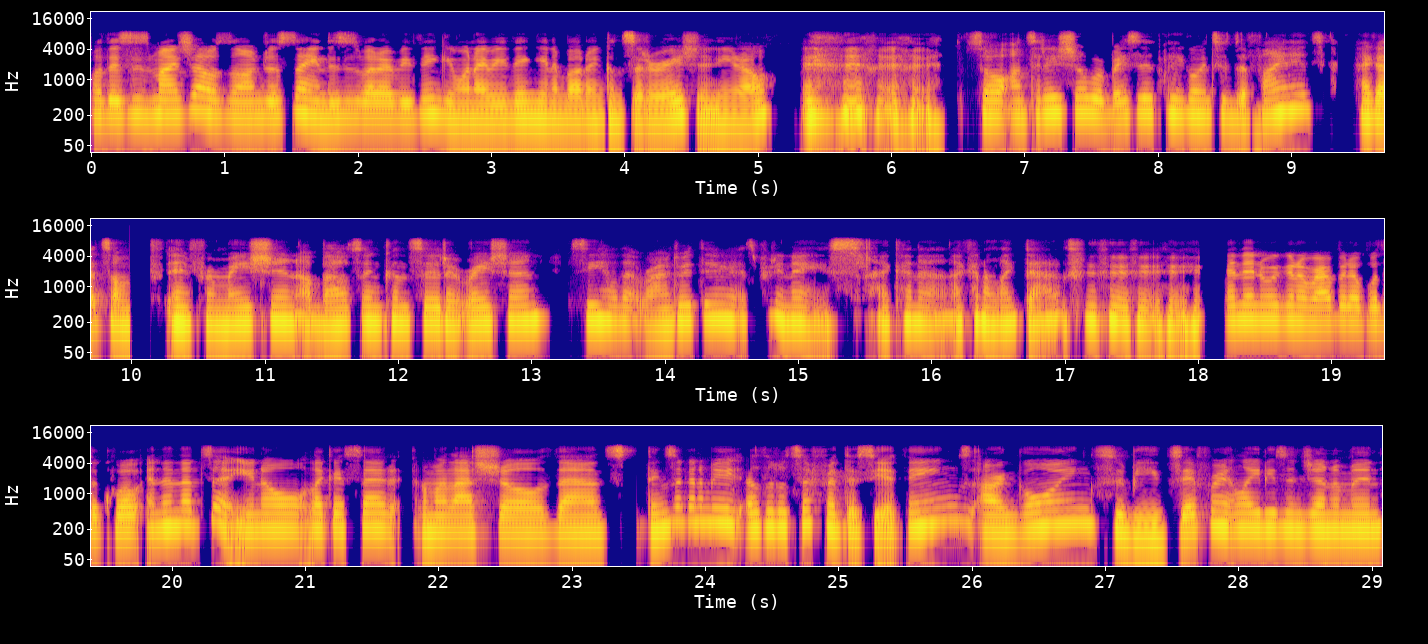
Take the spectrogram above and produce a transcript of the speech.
well, this is my show, so I'm just saying this is what I be thinking when I be thinking about inconsideration, you know? so on today's show, we're basically going to define it. I got some information about inconsideration. See how that rhymes right there? It's pretty nice. I kind of I kind of like that. and then we're going to wrap it up with a quote and then that's it. You know, like I said on my last show that things are going to be a little different this year. Things are going to be different, ladies and gentlemen.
